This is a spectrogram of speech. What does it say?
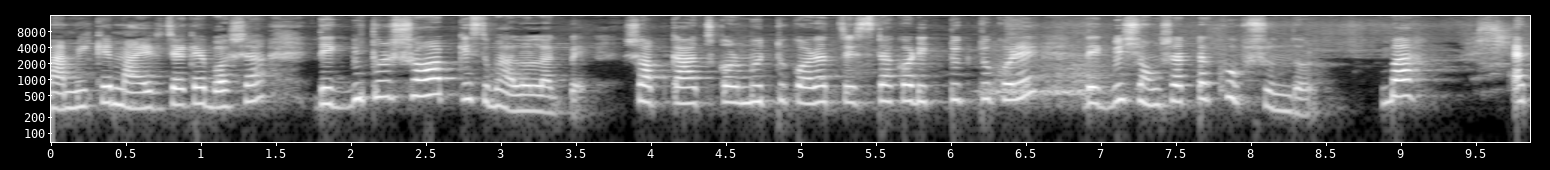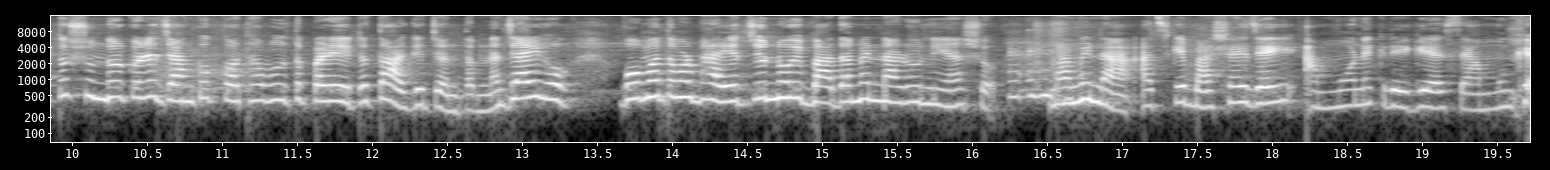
মামিকে মায়ের জায়গায় বসা, দেখবি তোর সব কিছু ভালো লাগবে। সব কাজকর্ম একটু করার চেষ্টা কর একটু একটু করে, দেখবি সংসারটা খুব সুন্দর। বাহ! এত সুন্দর করে জাঙ্কুক কথা বলতে পারে, এটা তো আগে জানতাম না। যাই হোক, বৌমা তোমার ভাইয়ের জন্য ওই বাদামের নাড়ু নিয়ে আসো। মামি, না, আজকে বাসায় যাই, আম্মু অনেক রেগে আছে, আম্মুকে,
